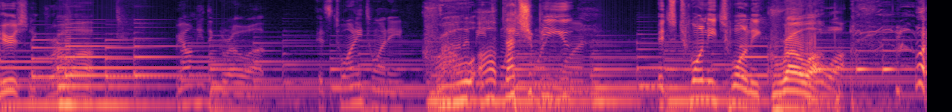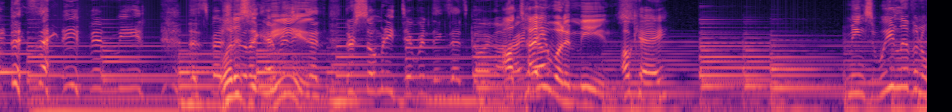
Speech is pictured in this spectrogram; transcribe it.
seriously, grow up. We all need to grow up. It's 2020. Grow up. That should be you. It's 2020. Grow up. what does that even mean? Especially What does like it mean? there's so many different things that's going on. I'll right tell you what it means. Okay. It means we live in a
